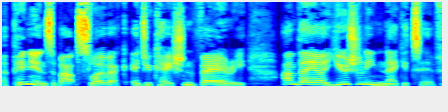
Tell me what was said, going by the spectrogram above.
Opinions about Slovak education vary, and they are usually negative.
